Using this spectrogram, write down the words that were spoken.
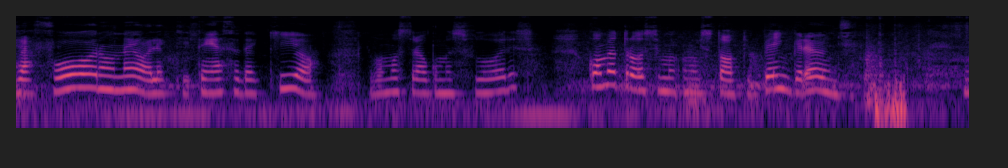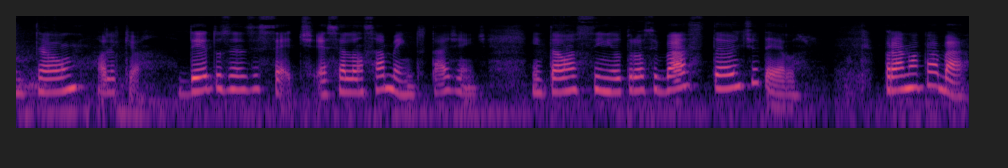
já foram, né? Olha aqui, tem essa daqui, ó. Eu vou mostrar algumas flores. Como eu trouxe um estoque bem grande, então, olha aqui, ó. D207. Essa é lançamento, tá, gente? Então, assim, eu trouxe bastante dela. Pra não acabar.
